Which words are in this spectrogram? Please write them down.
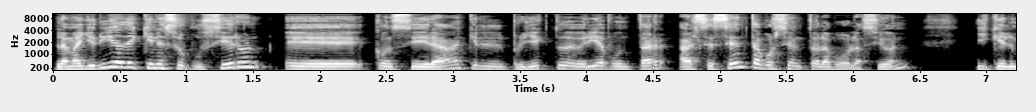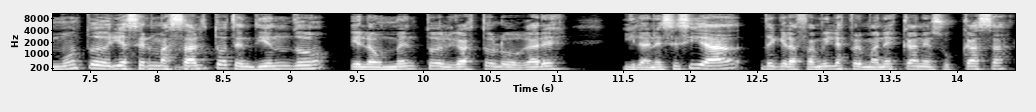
La mayoría de quienes se opusieron eh, consideraban que el proyecto debería apuntar al 60% de la población y que el monto debería ser más alto atendiendo el aumento del gasto de los hogares y la necesidad de que las familias permanezcan en sus casas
